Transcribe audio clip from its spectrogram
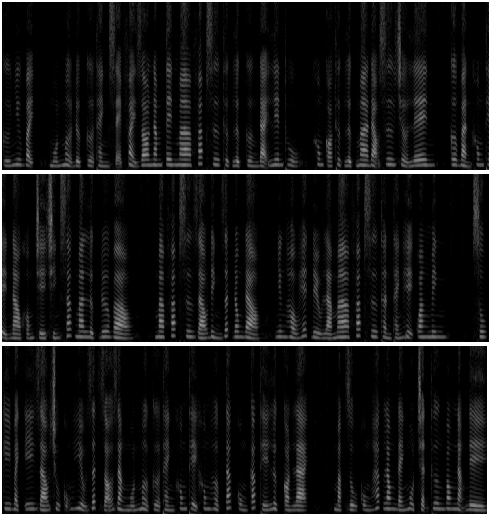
Cứ như vậy, muốn mở được cửa thành sẽ phải do năm tên ma pháp sư thực lực cường đại liên thủ, không có thực lực ma đạo sư trở lên, cơ bản không thể nào khống chế chính xác ma lực đưa vào. Ma pháp sư giáo đình rất đông đảo, nhưng hầu hết đều là ma pháp sư thần thánh hệ quang minh. Suki Bạch Y giáo chủ cũng hiểu rất rõ rằng muốn mở cửa thành không thể không hợp tác cùng các thế lực còn lại. Mặc dù cùng Hắc Long đánh một trận thương vong nặng nề,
